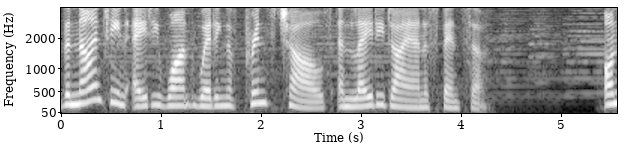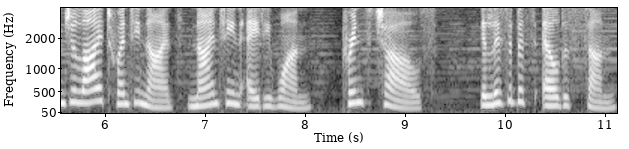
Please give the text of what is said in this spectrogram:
The 1981 wedding of Prince Charles and Lady Diana Spencer. On July 29, 1981, Prince Charles, Elizabeth's eldest son,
